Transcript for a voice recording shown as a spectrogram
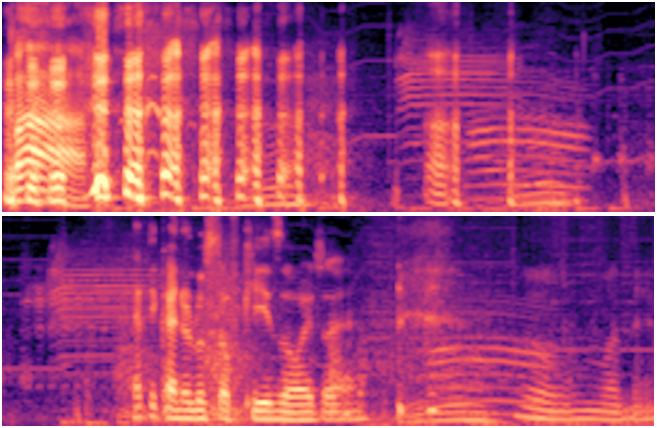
Bah. Hätte keine Lust auf Käse heute. Oh Mann, ey.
